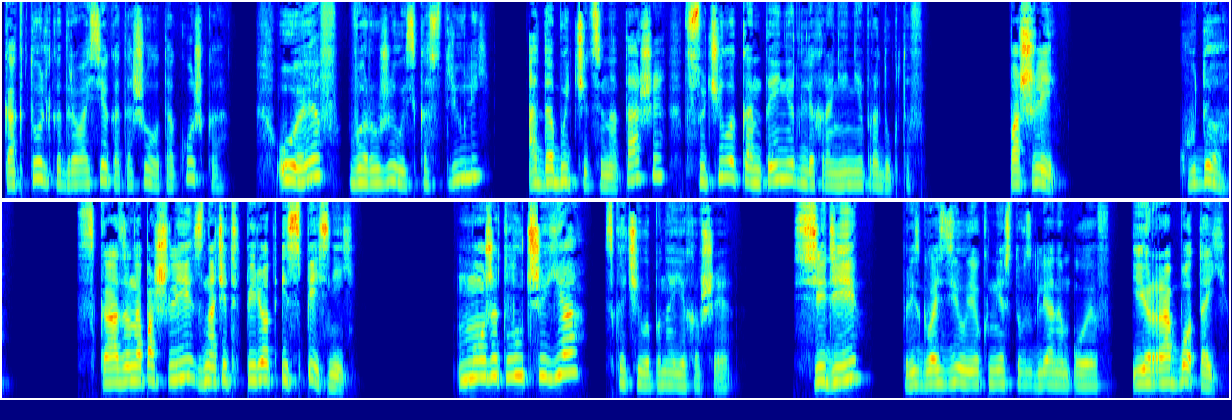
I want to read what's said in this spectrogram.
Как только дровосек отошел от окошка, ОФ вооружилась кастрюлей, а добытчица Наташи всучила контейнер для хранения продуктов. «Пошли!» «Куда?» «Сказано, пошли, значит, вперед из песней!» «Может, лучше я?» — скочила понаехавшая. «Сиди!» — призгвоздил ее к месту взглядом ОФ и работай.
